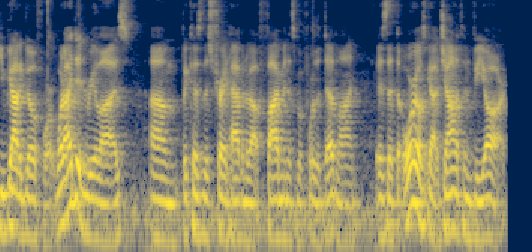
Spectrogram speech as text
you've got to go for it. What I didn't realize, um, because this trade happened about five minutes before the deadline, is that the Orioles got Jonathan Villar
